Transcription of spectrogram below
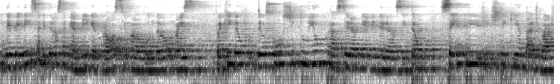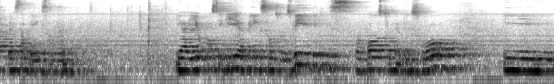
Independente se a liderança é minha amiga, é próxima ou não, mas foi quem Deus constituiu para ser a minha liderança. Então, sempre a gente tem que andar debaixo dessa bênção, né? E aí eu consegui a bênção dos meus líderes, o apóstolo me abençoou. E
